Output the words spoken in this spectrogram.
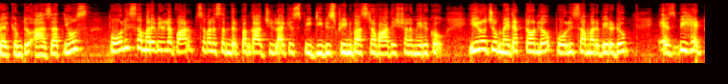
Welcome to Azad news. Police అమరవీరుల వారోత్సవాల సందర్భంగా జిల్లా ఎస్పీ డివి శ్రీనివాసరావు ఆదేశాల మేరకు ఈరోజు మెదక్ టౌన్లో పోలీస్ అమరవీరుడు ఎస్బీ హెడ్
